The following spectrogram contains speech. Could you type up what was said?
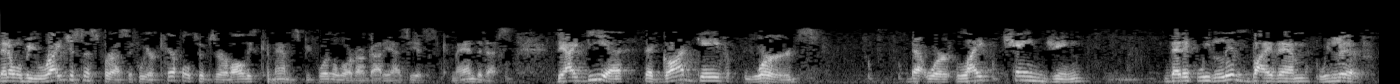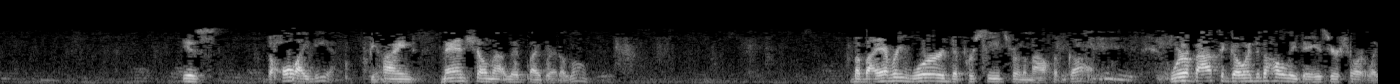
Then it will be righteousness for us if we are careful to observe all these commandments before the Lord our God as he has commanded us. The idea that God gave words that were life changing, that if we live by them, we live, is the whole idea behind man shall not live by bread alone, but by every word that proceeds from the mouth of God. We're about to go into the holy days here shortly,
